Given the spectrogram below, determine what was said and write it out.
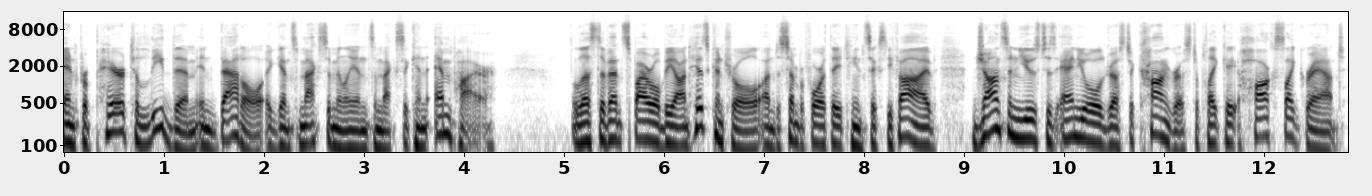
and prepare to lead them in battle against Maximilian's Mexican Empire. Lest events spiral beyond his control, on December 4, 1865, Johnson used his annual address to Congress to placate hawks like Grant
